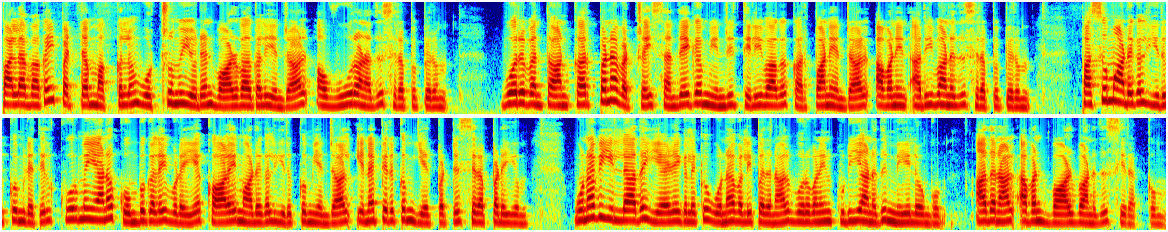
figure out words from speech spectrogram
பல வகைப்பட்ட மக்களும் ஒற்றுமையுடன் வாழ்வார்கள் என்றால் அவ்வூரானது சிறப்பு பெறும். ஒருவன் தான் கற்பனவற்றை சந்தேகம் இன்றி தெளிவாக கற்பான் என்றால் அவனின் அறிவானது சிறப்பு பெறும். பசுமாடுகள் இருக்கும் இடத்தில் கூர்மையான கொம்புகளை உடைய காளை மாடுகள் இருக்கும் என்றால் இனப்பெருக்கம் ஏற்பட்டு சிறப்படையும். உணவு இல்லாத ஏழைகளுக்கு உணவளிப்பதனால் ஒருவனின் குடியானது மேலோங்கும். அதனால் அவன் வாழ்வானது சிறக்கும்.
